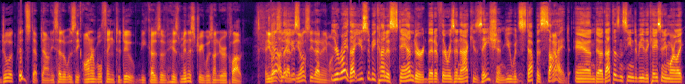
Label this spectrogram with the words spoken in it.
Dueck did step down. He said it was the honorable thing to do because of his ministry was under a cloud. And you Yeah, don't see that that. used- You don't see that anymore. You're right. That used to be kind of standard that if there was an accusation, you would step aside, and uh, that doesn't seem to be the case anymore. Like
